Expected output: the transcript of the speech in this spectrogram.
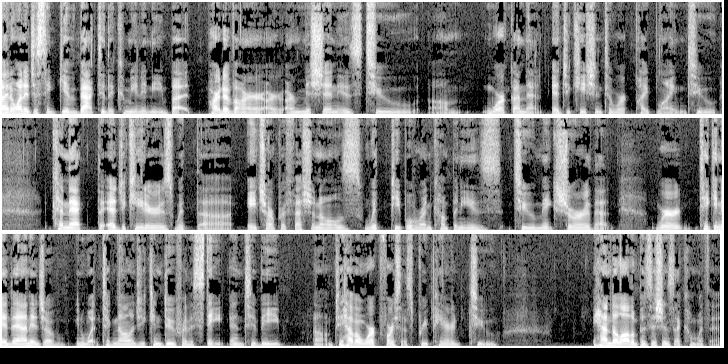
I don't want to just say give back to the community, but part of our our, our mission is to um, work on that education to work pipeline to connect the educators with the HR professionals, with people who run companies to make sure that we're taking advantage of you know, what technology can do for the state and to be um, to have a workforce that's prepared to handle all the positions that come with it.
